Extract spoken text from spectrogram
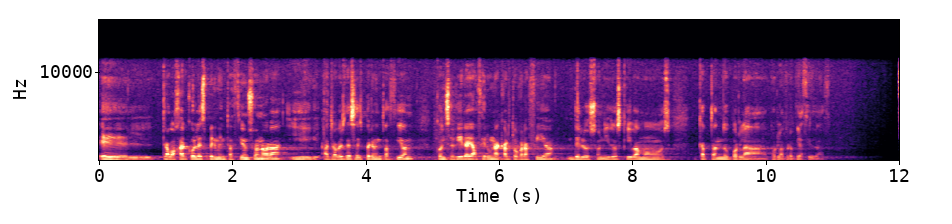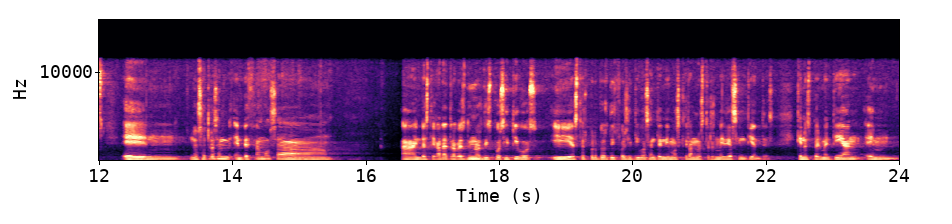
el trabajar con la experimentación sonora y a través de esa experimentación conseguir hacer una cartografía de los sonidos que íbamos captando por la, por la propia ciudad. nosotros em, empezamos a, a, investigar a través de unos dispositivos y estos propios dispositivos entendimos que eran nuestros medios sintientes, que nos permitían em,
